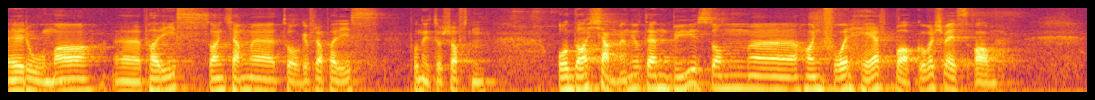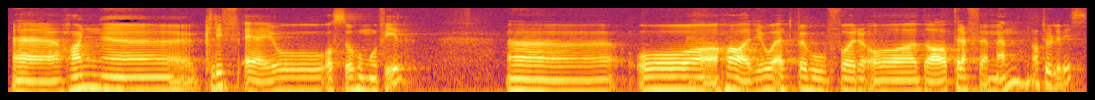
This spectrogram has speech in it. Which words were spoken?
eh, Roma, eh, Paris. Så han kommer med toget fra Paris på nyttårsaften. Og da kommer han jo til en by som eh, han får helt bakoversveis av. Han Cliff er jo også homofil. og har jo et behov for å da treffe menn, naturligvis.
